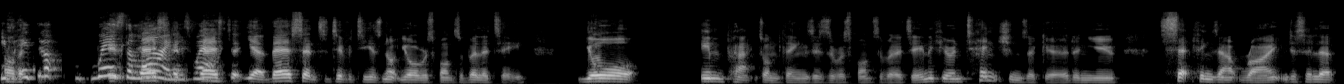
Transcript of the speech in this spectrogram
If they- not, where's the line as well? their- yeah, their sensitivity is not your responsibility. Your impact on things is the responsibility. And if your intentions are good and you set things out right and just say, look,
